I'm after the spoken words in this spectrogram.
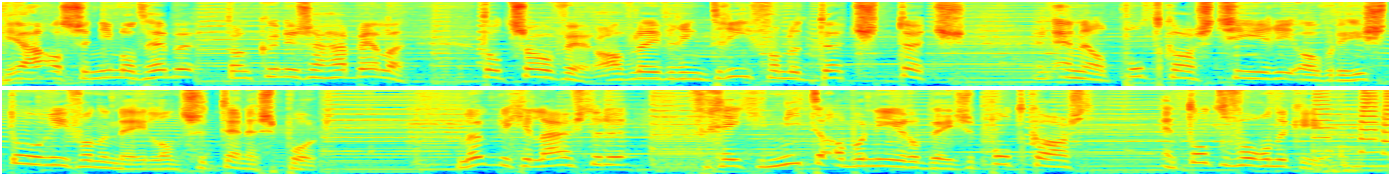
Ja, als ze niemand hebben, dan kunnen ze haar bellen. Tot zover aflevering 3 van de Dutch Touch. Een NL-podcast-serie over de historie van de Nederlandse tennissport. Leuk dat je luisterde. Vergeet je niet te abonneren op deze podcast. En tot de volgende keer.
